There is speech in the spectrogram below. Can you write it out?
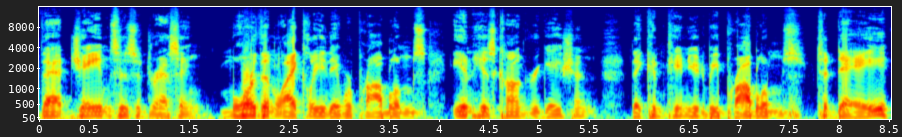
that James is addressing. More than likely, they were problems in his congregation. They continue to be problems today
